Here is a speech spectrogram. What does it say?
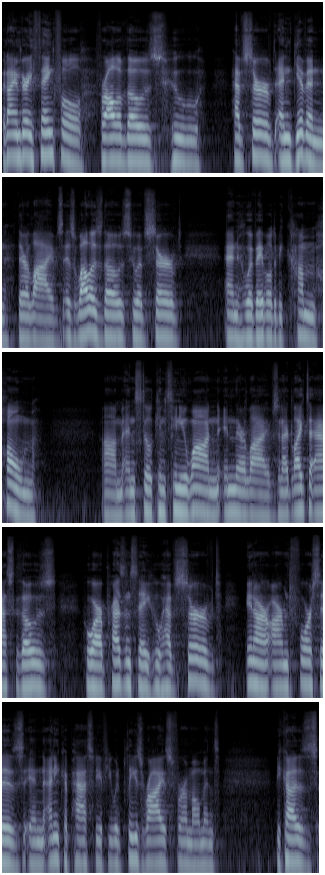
But I am very thankful for all of those who have served and given their lives, as well as those who have served and who have been able to become home um, and still continue on in their lives. And I'd like to ask those who are present today who have served in our armed forces in any capacity, if you would please rise for a moment, because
